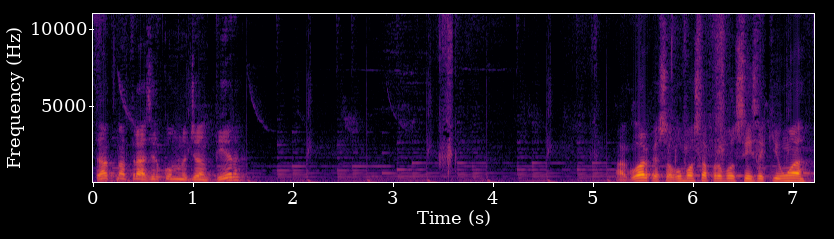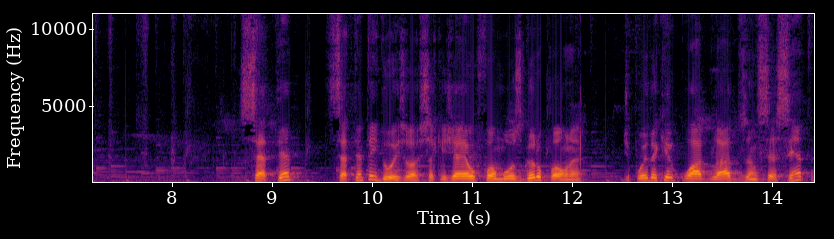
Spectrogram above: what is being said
Tanto na traseira como na dianteira. Agora, pessoal, vou mostrar para vocês aqui uma 70, 72, ó. Isso aqui já é o famoso garupão, né? Depois daquele quadro lá dos anos 60,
